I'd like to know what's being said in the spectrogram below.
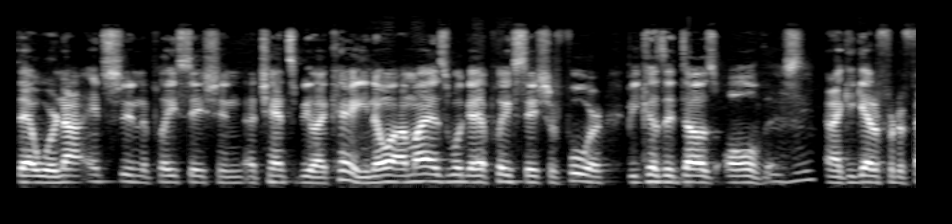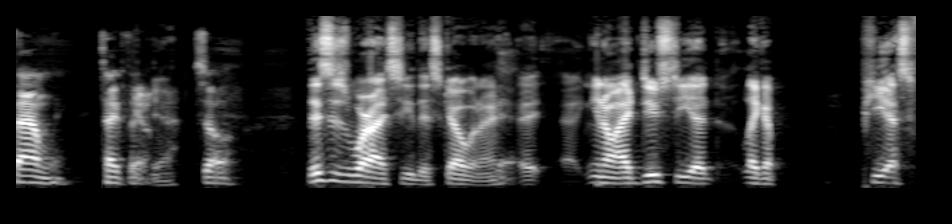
that were not interested in the PlayStation a chance to be like, hey, you know what? I might as well get a PlayStation 4 because it does all of this, mm-hmm. and I can get it for the family type thing. Yeah. So This is where I see this going. I, I you know, I do see a like a PS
